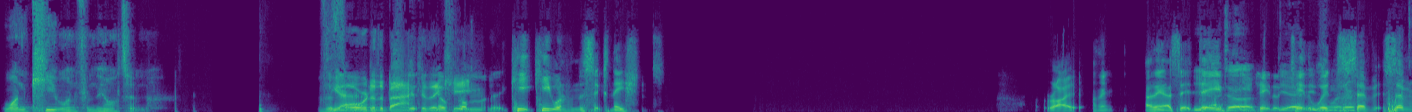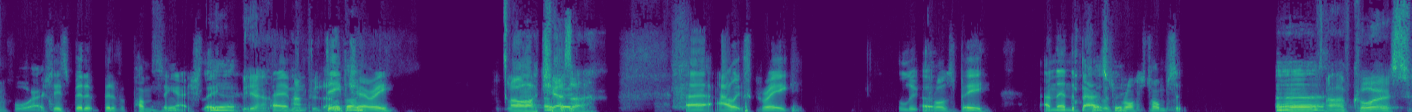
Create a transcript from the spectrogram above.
One key one from the autumn. The Yeah. forward or the back are they no, key? From, key key one from the Six Nations. Right, I think I think that's it. Yeah, Dave, don't- you take the yeah, take the win. the winner. Seven seven four. Actually, it's a bit of, bit of a pumping. Actually, Yeah. yeah, Um, happy with that. Dave Well. Cherry, Oh, Cheza. uh, Alex Craig, Luke Oh. Crosbie, and then the back Crosbie. was Ross Thompson. Ah, Of course.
